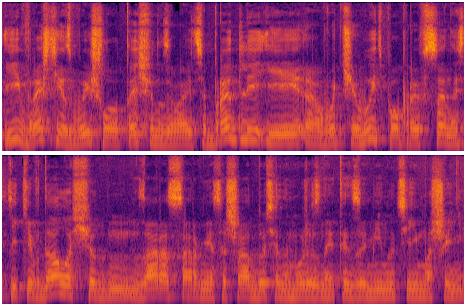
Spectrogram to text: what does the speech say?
і врешті вийшло те, що називається Бредлі. І, е, вочевидь, попри все, настільки вдало, що зараз армія США досі не може знайти заміну цій машині.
